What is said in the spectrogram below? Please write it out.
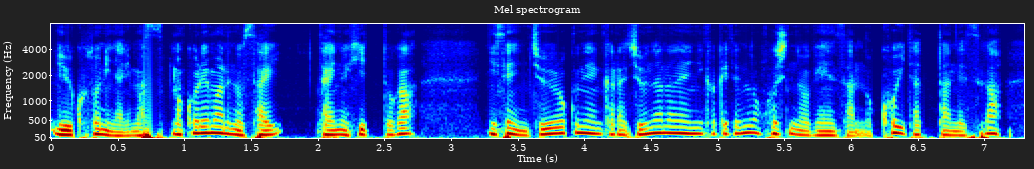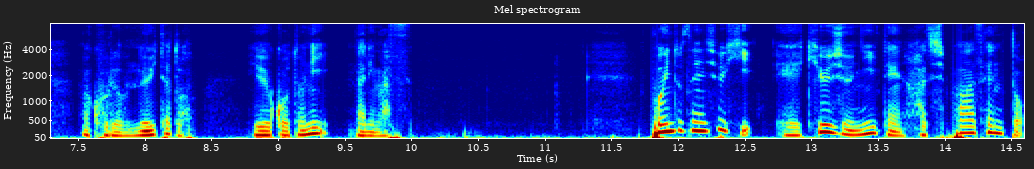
いうことになります。まあ、これまでの最大のヒットが2016年から17年にかけての星野源さんの恋だったんですが、まあ、これを抜いたということになります。ポイント前週比、えー、92.8%。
